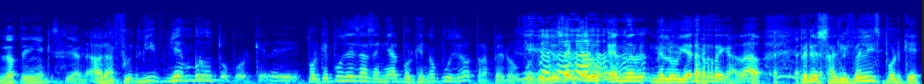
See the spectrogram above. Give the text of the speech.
No tenía que estudiar. Ahora, fui bi- bien bruto, ¿por qué, le, ¿por qué puse esa señal? ¿Por qué no puse otra? Pero porque yo sé que lo- él me, me lo hubiera regalado. Pero salí feliz porque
